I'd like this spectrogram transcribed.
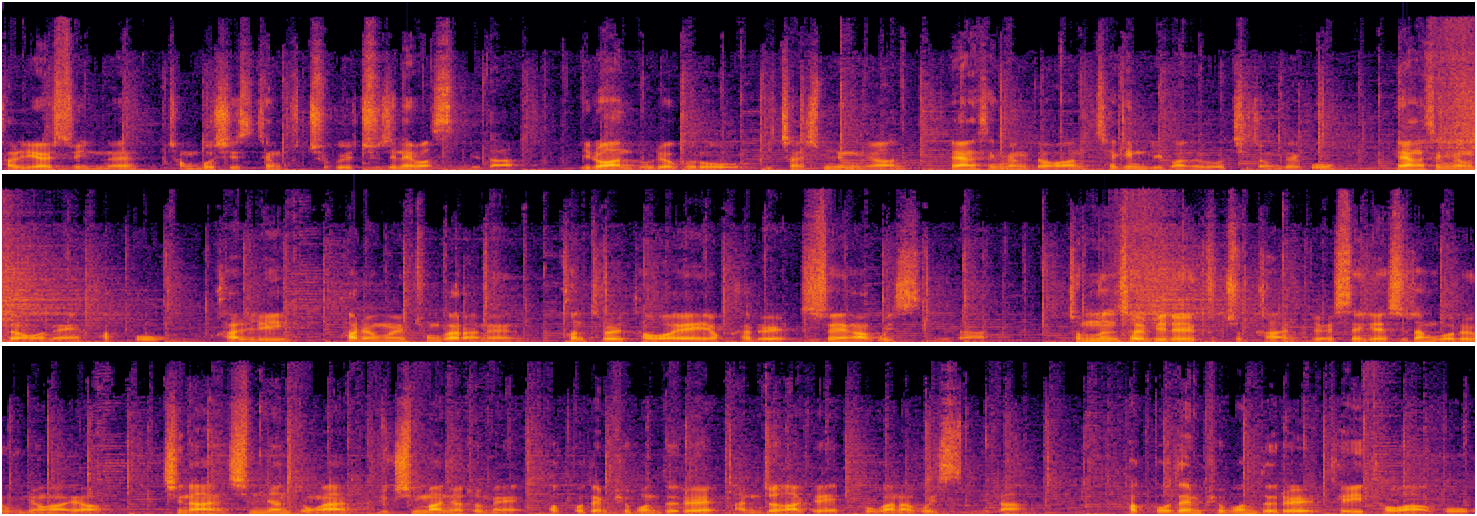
관리할 수 있는 정보 시스템 구축을 추진해 왔습니다. 이러한 노력으로 2016년 해양생명자원 책임기관으로 지정되고 해양생명자원의 확보, 관리, 활용을 총괄하는 컨트롤 타워의 역할을 수행하고 있습니다. 전문 설비를 구축한 13개 수장고를 운영하여 지난 10년 동안 60만여 점의 확보된 표본들을 안전하게 보관하고 있습니다. 확보된 표본들을 데이터화하고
